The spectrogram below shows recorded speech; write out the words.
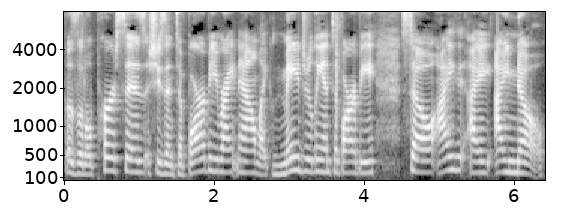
those little purses. She's into Barbie right now, like majorly into Barbie. So I I, I know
